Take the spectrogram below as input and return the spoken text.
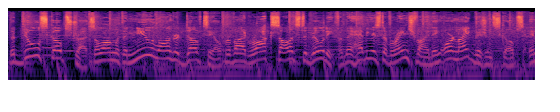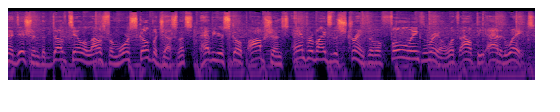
The dual scope struts, along with a new longer dovetail, provide rock-solid stability for the heaviest of range-finding or night vision scopes. In addition, the dovetail allows for more scope adjustments, heavier scope options, and provides the strength of a full-length rail without the added weight.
